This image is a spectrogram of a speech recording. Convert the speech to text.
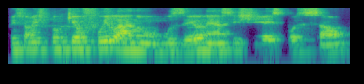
principalmente porque eu fui lá no museu, né, assistir a exposição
